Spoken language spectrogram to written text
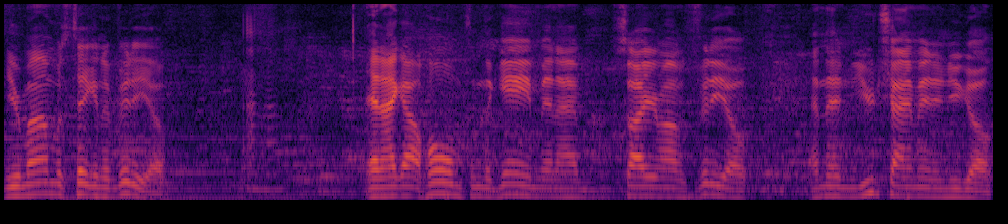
your mom was taking a video, and I got home from the game and I saw your mom's video, and then you chime in and you go,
